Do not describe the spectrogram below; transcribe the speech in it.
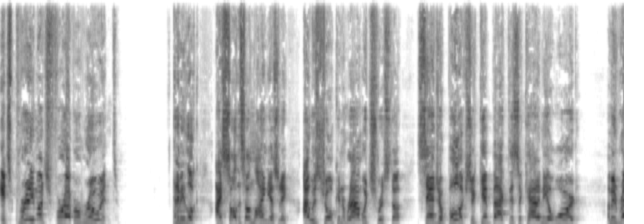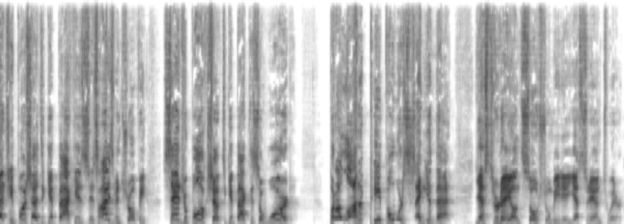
it's pretty much forever ruined. And I mean, look, I saw this online yesterday. I was joking around with Trista. Sandra Bullock should give back this Academy Award. I mean, Reggie Bush had to get back his, his Heisman Trophy. Sandra Bullock should have to get back this award. But a lot of people were saying that yesterday on social media, yesterday on Twitter.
